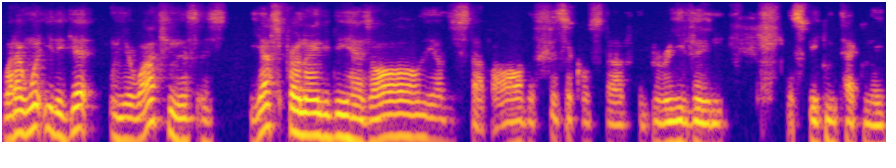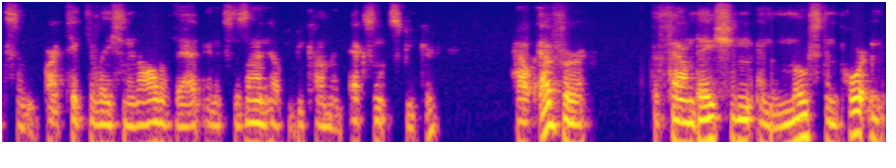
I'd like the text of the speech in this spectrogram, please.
what I want you to get when you're watching this is yes, Pro 90D has all the other stuff, all the physical stuff, the breathing, the speaking techniques and articulation and all of that. And it's designed to help you become an excellent speaker. However, the foundation and the most important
